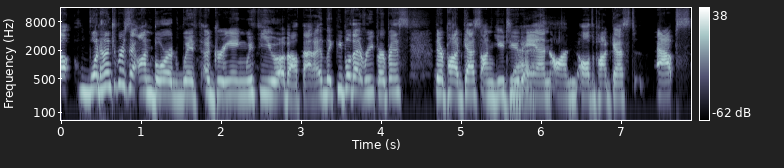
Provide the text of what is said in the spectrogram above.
uh, 100% uh, on board with agreeing with you about that. I like people that repurpose their podcast on YouTube yes. and on all the podcast apps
